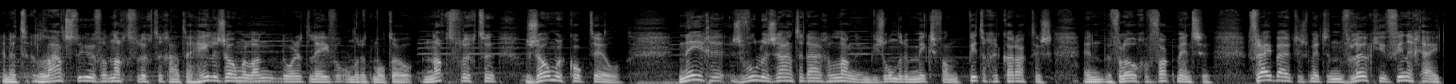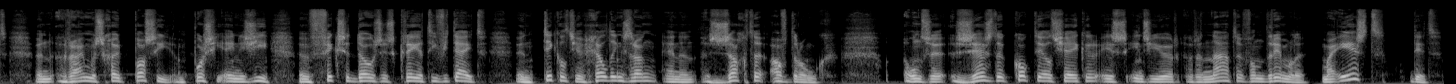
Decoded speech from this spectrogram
En het laatste uur van Nachtvluchten gaat de hele zomer lang door het leven onder het motto Nachtvluchten Zomercocktail. Negen zwoele zaterdagen lang een bijzondere mix van pittige karakters en bevlogen vakmensen. Vrijbuiters met een vleugje vinnigheid, een ruime scheut passie, een portie energie, een fikse dosis creativiteit, een tikkeltje geldingsdrang en een zachte afdronk. Onze zesde cocktailshaker is ingenieur Renate van Drimmelen. Maar eerst dit.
